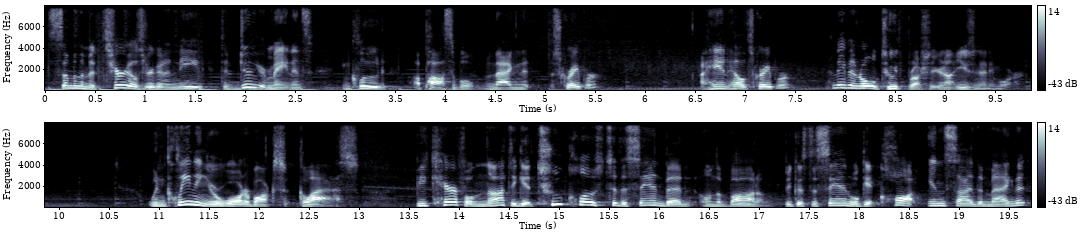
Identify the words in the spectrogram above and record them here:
Some of the materials you're going to need to do your maintenance include a possible magnet scraper, a handheld scraper, and maybe an old toothbrush that you're not using anymore. When cleaning your water box glass, be careful not to get too close to the sand bed on the bottom because the sand will get caught inside the magnet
